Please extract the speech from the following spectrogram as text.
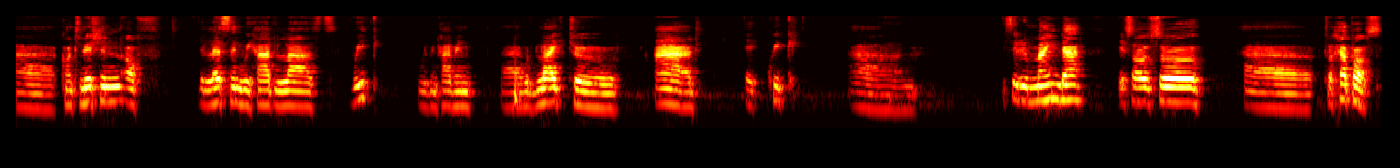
uh, continuation of the lesson we had last week, we've been having, I would like to add a quick, um, it's a reminder, it's also uh, to help us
